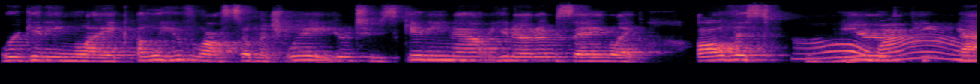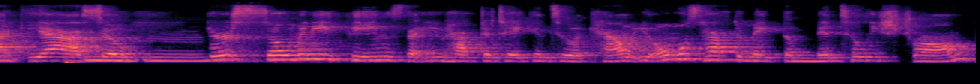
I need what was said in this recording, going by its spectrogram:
were getting like, oh, you've lost so much weight, you're too skinny now. You know what I'm saying? Like all this oh, weird wow. feedback. Yeah. So mm-hmm. there's so many things that you have to take into account. You almost have to make them mentally strong.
